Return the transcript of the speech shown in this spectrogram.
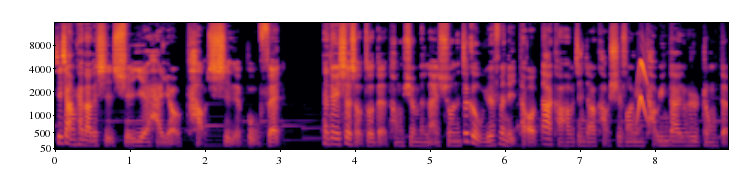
接下来我们看到的是学业还有考试的部分。那对于射手座的同学们来说呢，这个五月份里头，大考还有正教考试方面，考运大概都是中等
